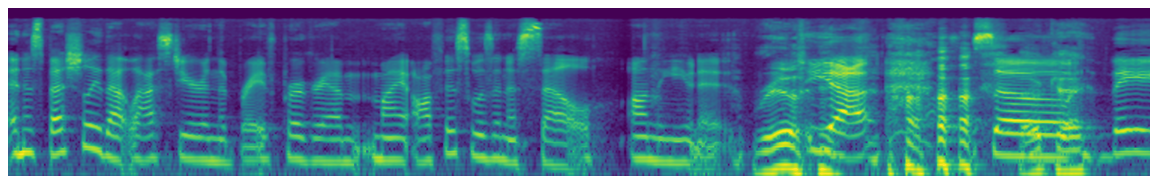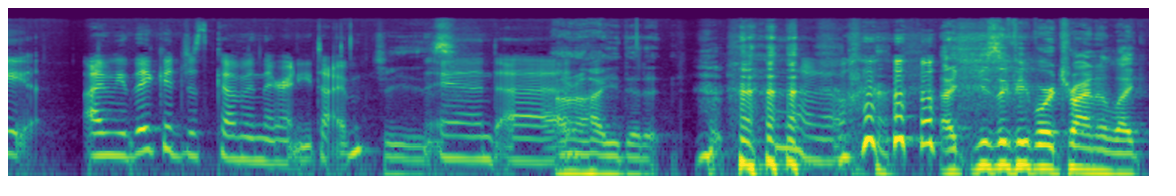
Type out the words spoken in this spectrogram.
and especially that last year in the Brave program, my office was in a cell on the unit. Really? Yeah. So Okay. they I mean, they could just come in there anytime. Jeez. And uh, I don't know how you did it. I don't know. like usually people are trying to like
